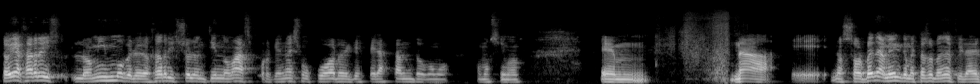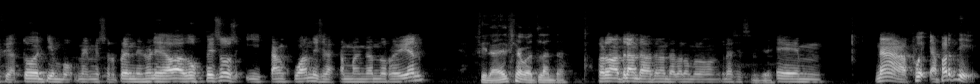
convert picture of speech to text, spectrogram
Todavía Harris lo mismo, pero de Harris yo lo entiendo más, porque no es un jugador del que esperas tanto como, como Simmons. Em, nada, eh, nos sorprende a mí el que me está sorprendiendo en Filadelfia todo el tiempo. Me, me sorprende, no les daba dos pesos y están jugando y se la están bancando re bien. ¿Filadelfia o Atlanta? Perdón, Atlanta, Atlanta, perdón, perdón, gracias. Em, nada, fue, aparte,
